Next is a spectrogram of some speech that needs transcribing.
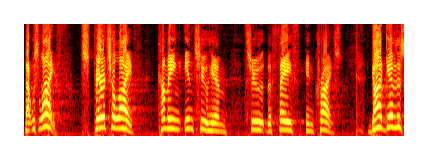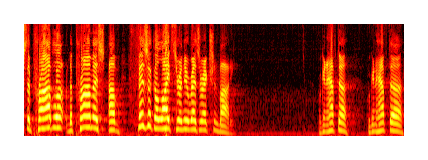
That was life, spiritual life coming into him through the faith in Christ. God gives us the, problem, the promise of physical life through a new resurrection body. We're going to have to we're going to have to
